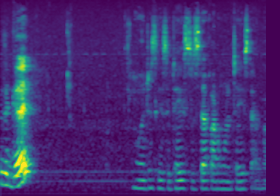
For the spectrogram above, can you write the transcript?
Is it good? Well, it just gets a taste of stuff I don't want to taste out of my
